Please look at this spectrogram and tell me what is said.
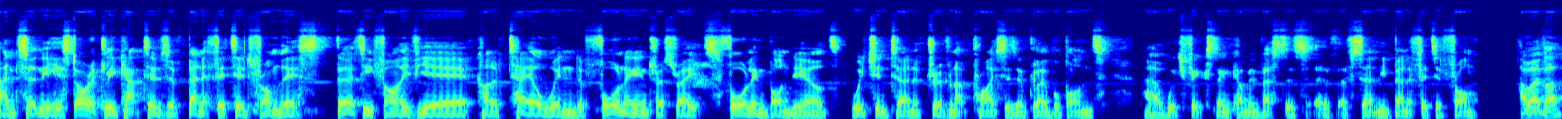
And certainly historically, captives have benefited from this 35 year kind of tailwind of falling interest rates, falling bond yields, which in turn have driven up prices of global bonds. Uh, which fixed income investors have, have certainly benefited from. However,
